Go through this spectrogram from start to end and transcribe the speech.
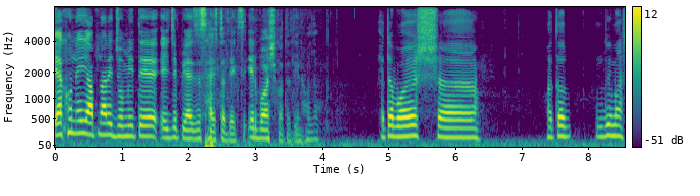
এখন এই আপনার এই জমিতে এই যে পেঁয়াজের সাইজটা দেখছি এর বয়স কতদিন হলো? এটা বয়স হয়তো দুই মাস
